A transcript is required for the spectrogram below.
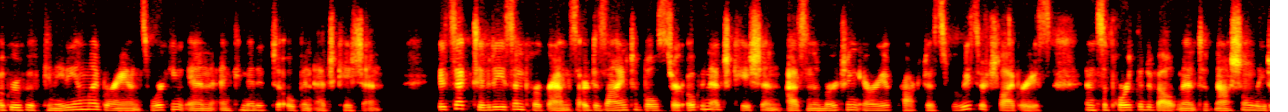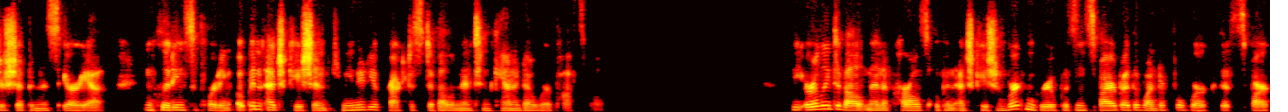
a group of Canadian librarians working in and committed to open education. Its activities and programs are designed to bolster open education as an emerging area of practice for research libraries and support the development of national leadership in this area, including supporting open education community of practice development in Canada where possible. The early development of CARL's Open Education Working Group was inspired by the wonderful work that SPARC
